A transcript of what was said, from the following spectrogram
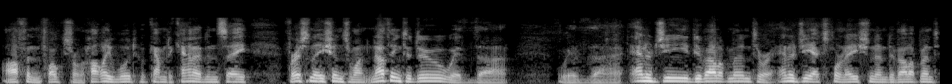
often folks from Hollywood who come to Canada and say First Nations want nothing to do with uh, with uh, energy development or energy exploration and development.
